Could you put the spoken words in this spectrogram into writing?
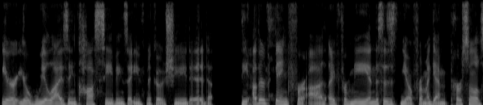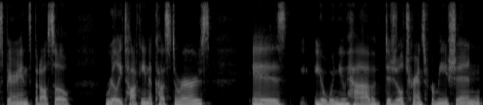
You're you're realizing cost savings that you've negotiated. The other thing for us, like for me, and this is you know from again personal experience, but also really talking to customers, is you know when you have digital transformation,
